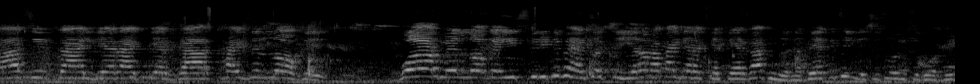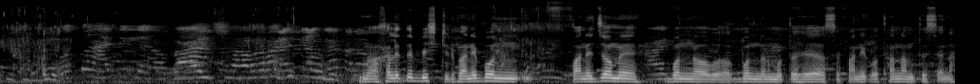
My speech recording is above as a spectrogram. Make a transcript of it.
চাষির কাল গার লগে। গরমের লগে এরা কের গা না? বেকে কি দিয়ে নোয়াখালীতে বৃষ্টির পানি বন পানি জমে বন্যা বন্যার মতো হয়ে আছে, পানি কোথাও নামতেছে না।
